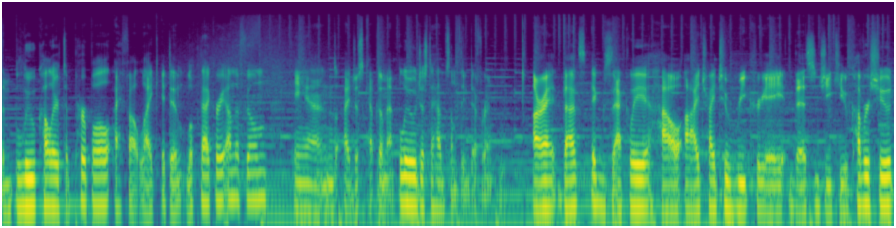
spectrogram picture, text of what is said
the blue color to purple. I felt like it didn't look that great on the film and I just kept them at blue just to have something different. All right, that's exactly how I tried to recreate this GQ cover shoot.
